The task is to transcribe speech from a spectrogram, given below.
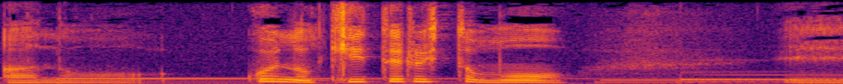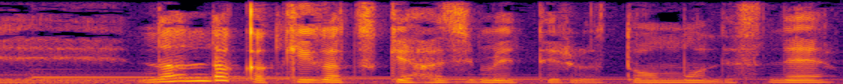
あのこういうのを聞いてる人も、えー、何らか気がつき始めてると思うんですね。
